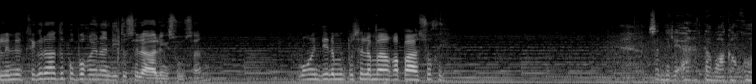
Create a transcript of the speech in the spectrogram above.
Lynette, sigurado po ba kayo nandito sila Aling Susan? Mukhang hindi naman po sila makakapasok eh. Sandali, Ana, tawagan ko.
